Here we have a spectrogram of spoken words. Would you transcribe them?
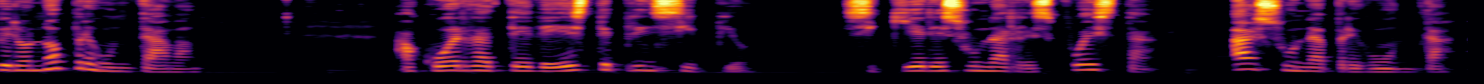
pero no preguntaban. Acuérdate de este principio. Si quieres una respuesta, haz una pregunta.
